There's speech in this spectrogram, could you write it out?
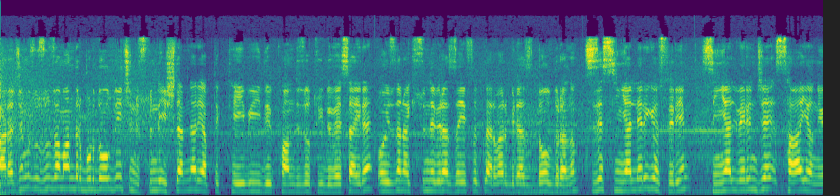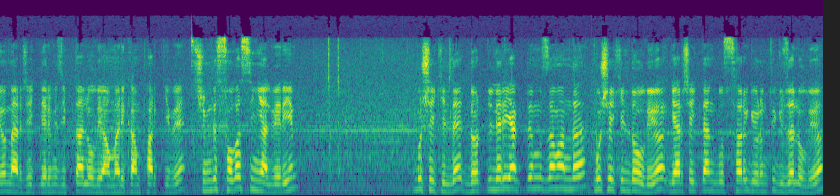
Aracımız uzun zamandır burada olduğu için üstünde işlemler yaptık. Teybiydi, pandizotuydu vesaire. O yüzden aküsünde biraz zayıflıklar var. Biraz dolduralım. Size sinyalleri göstereyim. Sinyal verince sağa yanıyor. Merceklerimiz iptal oluyor Amerikan Park gibi. Şimdi sola sinyal vereyim. Bu şekilde. Dörtlüleri yaktığımız zaman da bu şekilde oluyor. Gerçekten bu sarı görüntü güzel oluyor.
